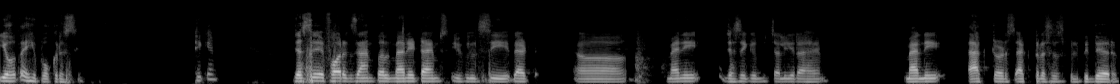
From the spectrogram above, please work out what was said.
ये होता है हिपोक्रेसी ठीक है? जैसे for example many times you will see that मैनी जैसे कि चल ही रहा है many actors actresses will be there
